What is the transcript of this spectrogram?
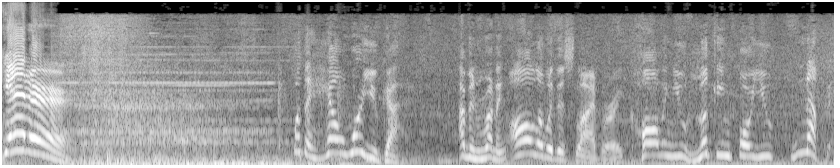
Get her! Where the hell were you guys? I've been running all over this library, calling you, looking for you, nothing.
